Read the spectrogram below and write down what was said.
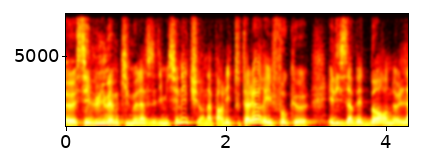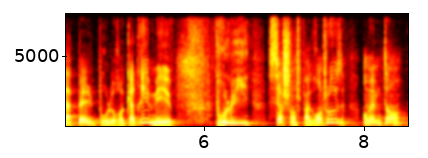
Euh, c'est lui-même qui menace de démissionner. Tu en as parlé tout à l'heure. Et il faut que Elisabeth Borne l'appelle pour le recadrer. Mais pour lui, ça change pas grand-chose. En même temps,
